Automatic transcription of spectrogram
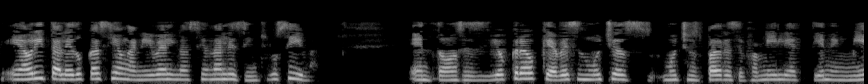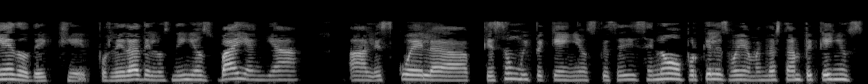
eh, ahorita la educación a nivel nacional es inclusiva. Entonces, yo creo que a veces muchos, muchos padres de familia tienen miedo de que por la edad de los niños vayan ya a la escuela, que son muy pequeños, que se dice, no, ¿por qué les voy a mandar tan pequeños?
